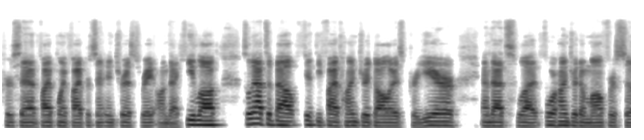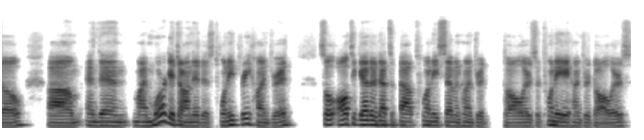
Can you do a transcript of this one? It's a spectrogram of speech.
percent, five point five percent interest rate on that HELOC. So that's about fifty five hundred dollars per year, and that's what four hundred a month or so. Um, and then my mortgage on it is 2300 so altogether, that's about twenty seven hundred dollars or twenty eight hundred dollars,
